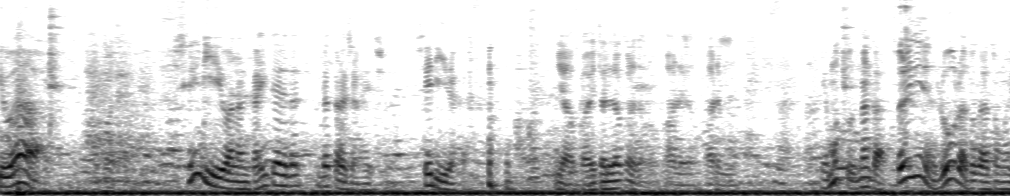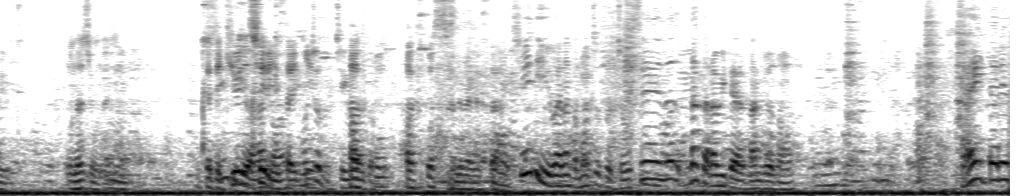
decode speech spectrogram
ーはシェリーはなんか外タレだだからじゃないでしょ。シェリーだから。いや外タレだからだろ。あれあれも。いやもっとなんかそれでローラとかだと思うよ。同じ同じ、うんだって急にシェリー最近ハーフコハーフコスチュームでさシェリーはなんかもうちょっと女性だだからみたいな感じだと思う。外タレ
